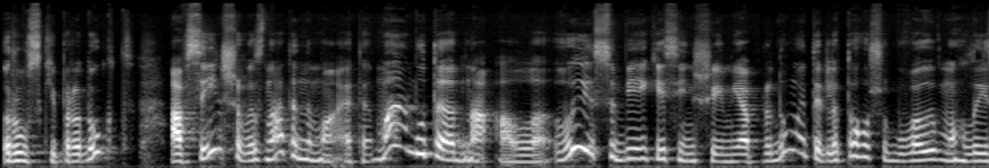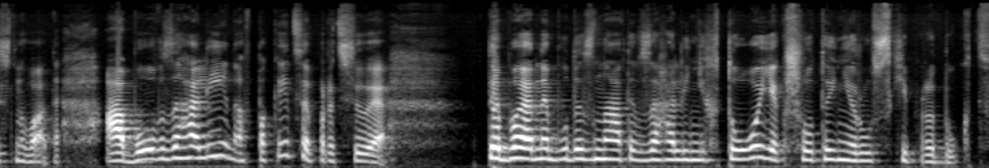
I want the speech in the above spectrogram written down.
Руський продукт, а все інше ви знати не маєте. Має бути одна Алла. Ви собі якесь інше ім'я придумайте для того, щоб ви могли існувати. Або взагалі, навпаки, це працює. Тебе не буде знати взагалі ніхто, якщо ти не русський продукт.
